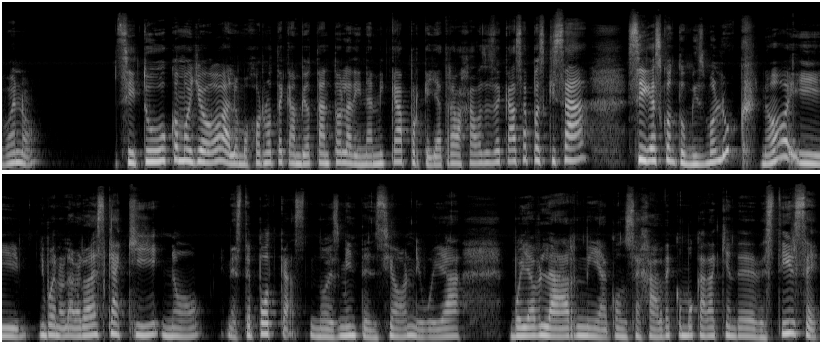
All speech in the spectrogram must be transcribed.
bueno, si tú como yo, a lo mejor no te cambió tanto la dinámica porque ya trabajabas desde casa, pues quizá sigues con tu mismo look, ¿no? Y, bueno, la verdad es que aquí no, en este podcast, no es mi intención, ni voy a, voy a hablar ni aconsejar de cómo cada quien debe vestirse.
